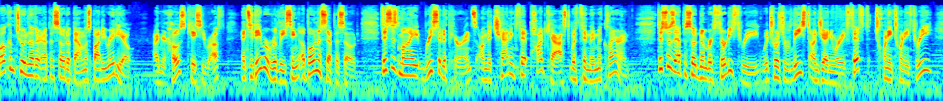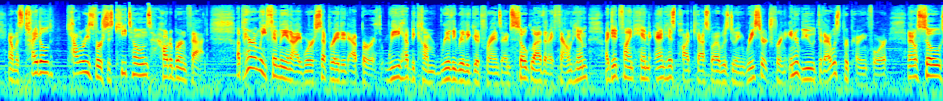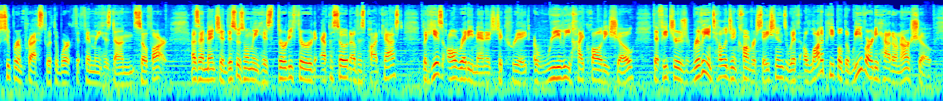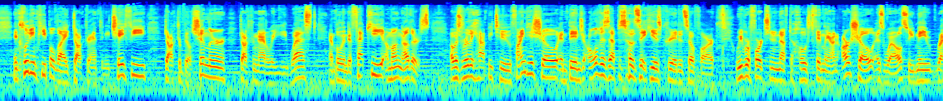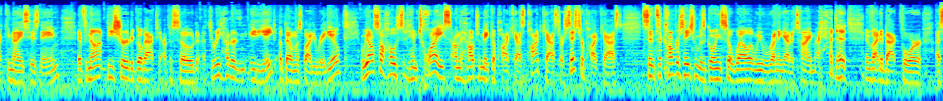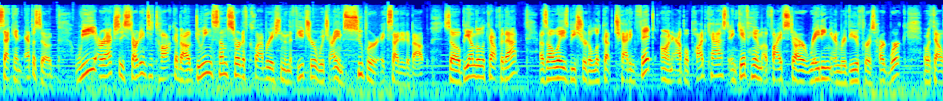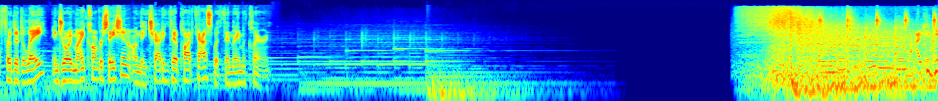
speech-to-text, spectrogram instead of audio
Welcome to another episode of Boundless Body Radio. I'm your host, Casey Rough, and today we're releasing a bonus episode. This is my recent appearance on the Chatting Fit podcast with Finley McLaren. This was episode number 33, which was released on January 5th, 2023, and was titled Calories versus Ketones How to Burn Fat. Apparently, Finley and I were separated at birth. We have become really, really good friends. I'm so glad that I found him. I did find him and his podcast while I was doing research for an interview that I was preparing for, and I was so super impressed with the work that Finley has done so far. As I mentioned, this was only his 33rd episode of his podcast, but he has already managed to create a really high quality show that features really intelligent conversations with a lot of people that we've already had on our show, including people like Dr. Anthony Chaffee, Dr. Bill Schindler, Dr. Natalie E. West, and Belinda Fettke, among others. I was really happy to find his show and binge all of his episodes that he has created so far. We were fortunate enough to host Finley on our show as well, so you may recognize his name. If not, be sure to go back to episode 388 of Boundless Body Radio. And we we also hosted him twice on the How to Make a Podcast podcast, our sister podcast. Since the conversation was going so well and we were running out of time, I had to invite him back for a second episode. We are actually starting to talk about doing some sort of collaboration in the future, which I am super excited about. So be on the lookout for that. As always, be sure to look up Chatting Fit on Apple Podcast and give him a five star rating and review for his hard work. And without further delay, enjoy my conversation on the Chatting Fit podcast with Finlay McLaren.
